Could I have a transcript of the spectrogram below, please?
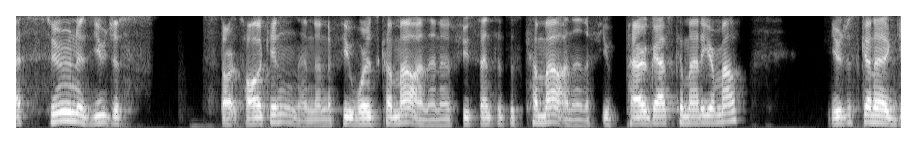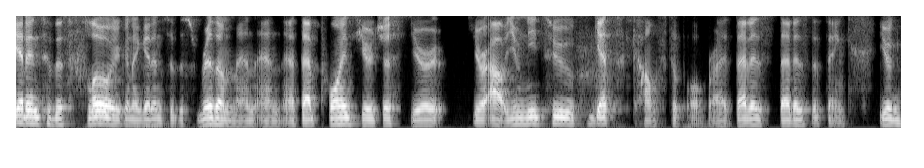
as soon as you just start talking and then a few words come out and then a few sentences come out and then a few paragraphs come out of your mouth you're just gonna get into this flow you're gonna get into this rhythm and and at that point you're just you're you're out you need to get comfortable right that is that is the thing you're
